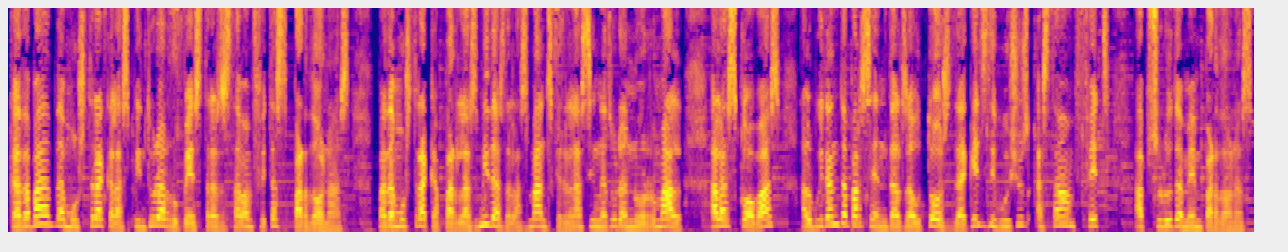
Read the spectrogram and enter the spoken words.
que va demostrar que les pintures rupestres estaven fetes per dones. Va demostrar que per les mides de les mans, que eren la signatura normal a les coves, el 80% dels autors d'aquells dibuixos estaven fets absolutament per dones.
